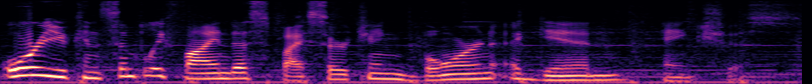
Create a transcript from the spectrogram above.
or you can simply find us by searching Born Again Anxious.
